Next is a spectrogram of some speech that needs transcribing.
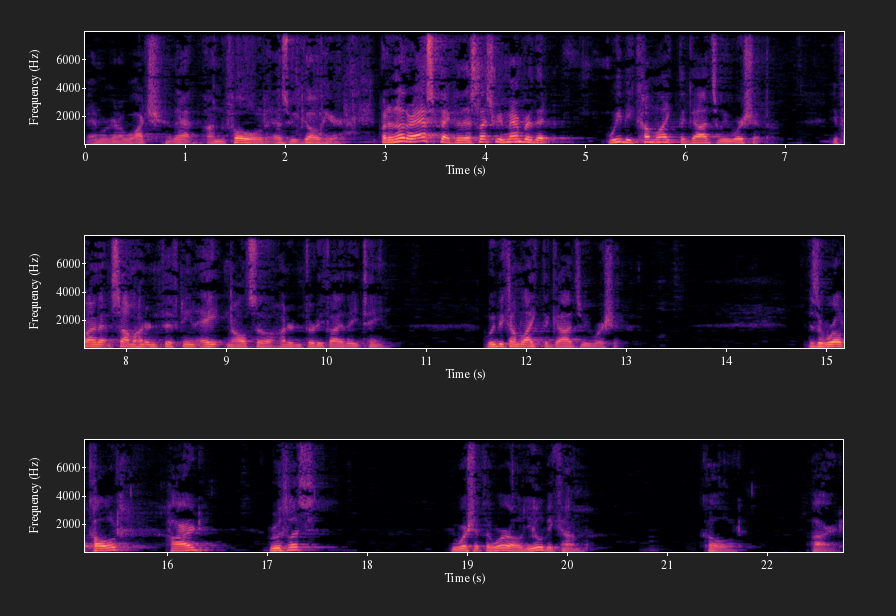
And we're going to watch that unfold as we go here. But another aspect of this, let's remember that we become like the gods we worship. You find that in Psalm 115, 8 and also 135, 18. We become like the gods we worship. Is the world cold, hard, ruthless? You worship the world, you'll become cold, hard,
